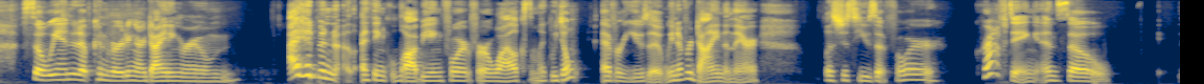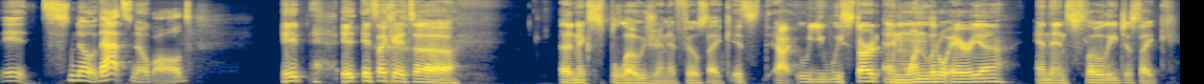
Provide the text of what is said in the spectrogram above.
so we ended up converting our dining room. I had been, I think, lobbying for it for a while because I'm like, we don't ever use it. We never dine in there. Let's just use it for crafting. And so it snow that snowballed. It, it it's like it's a an explosion. It feels like it's uh, we we start in one little area and then slowly just like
